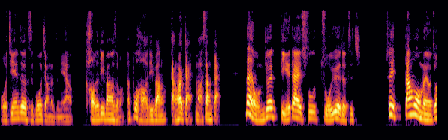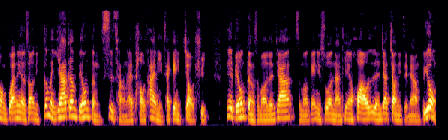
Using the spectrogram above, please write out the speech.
我今天这个直播讲的怎么样？好的地方是什么？那不好的地方赶快改，马上改。那我们就会迭代出卓越的自己。所以，当我们有这种观念的时候，你根本压根不用等市场来淘汰你才给你教训，你也不用等什么人家什么给你说的难听的话，或是人家叫你怎么样，不用，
